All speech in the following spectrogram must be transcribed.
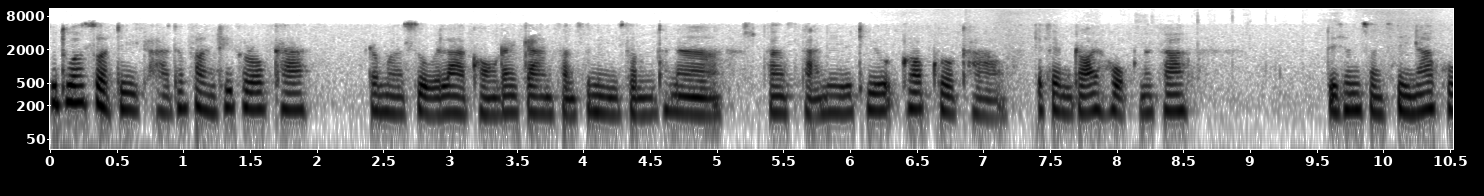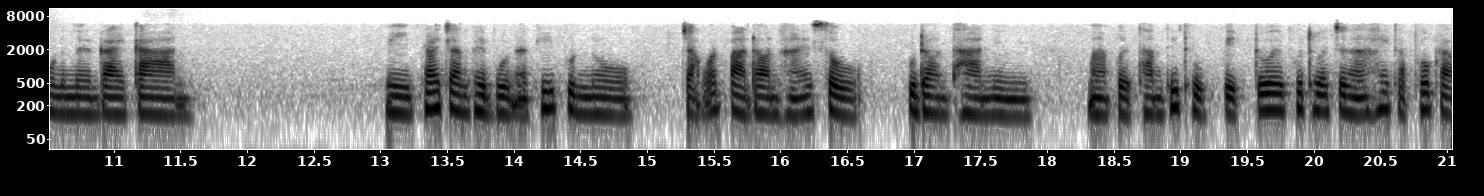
พุทธวสวัสดีค่ะท่านฟังที่เคารพค่ะเรามาสู่เวลาของรายการสันสนีสนทนาทางสถานีวิทยุครอบครัวข่าว FM106 นะคะดิฉันสันสนีนาคูดำเนินรายการ มีพระอาจารย์ไพบุญอภิปุณโญจากวัดป่าดอนหายโศก อุดรธานี มาเปิดธรรมที่ถูกปิดด้วยพุทธวจนะให้กับพวกเรา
